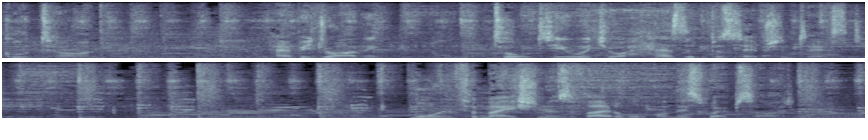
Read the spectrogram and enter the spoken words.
good time. Happy driving. Talk to you at your hazard perception test. More information is available on this website.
